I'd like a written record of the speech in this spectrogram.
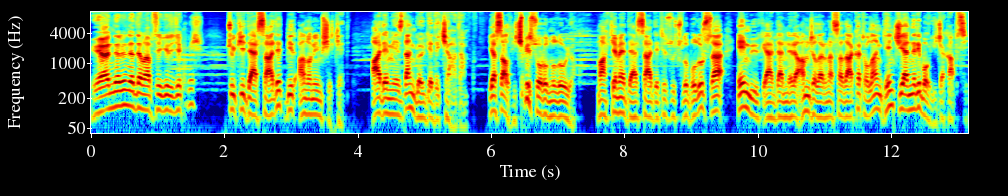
Yeğenleri neden hapse girecekmiş? Çünkü Dersaadet bir anonim şirket. Adem Yezdan gölgedeki adam. Yasal hiçbir sorumluluğu yok. Mahkeme Dersaadet'i suçlu bulursa en büyük erdemleri amcalarına sadakat olan genç yeğenleri boylayacak hapsi.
